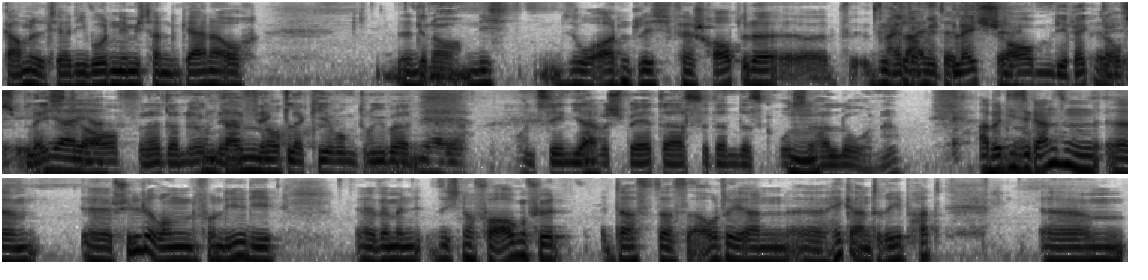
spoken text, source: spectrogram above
gammelt. Ja, die wurden nämlich dann gerne auch genau. nicht so ordentlich verschraubt oder äh, gekleistert. Einfach mit Blechschrauben direkt äh, aufs Blech ja, drauf, ne, dann irgendeine dann Effektlackierung drüber. Und zehn Jahre später hast du dann das große mhm. Hallo. Ne? Aber diese ganzen ähm, äh, Schilderungen von dir, die, äh, wenn man sich noch vor Augen führt, dass das Auto ja einen äh, Heckantrieb hat, ähm,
